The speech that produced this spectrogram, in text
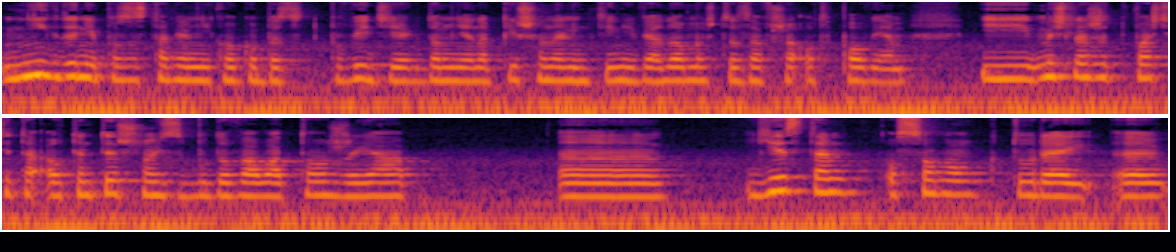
nigdy nie pozostawiam nikogo bez odpowiedzi. Jak do mnie napisze na LinkedInie wiadomość, to zawsze odpowiem. I myślę, że właśnie ta autentyczność zbudowała to, że ja jestem osobą, której e,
